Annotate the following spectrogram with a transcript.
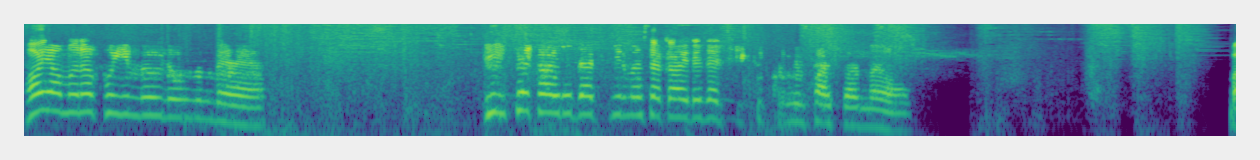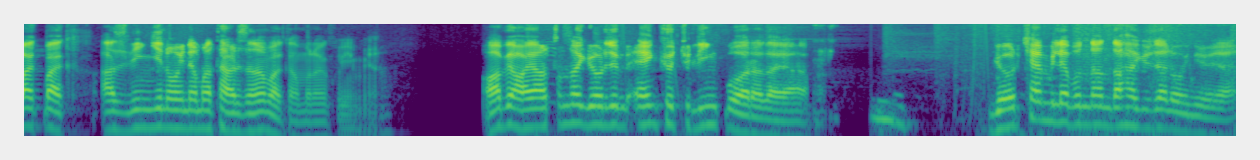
Hay amına koyayım böyle oğlum be. Dert, girmesek ayrı dert. Şu kurumun parçalarına ya. Bak bak. Az Link'in oynama tarzına bak amına koyayım ya. Abi hayatımda gördüğüm en kötü Link bu arada ya. Görkem bile bundan daha güzel oynuyor ya.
